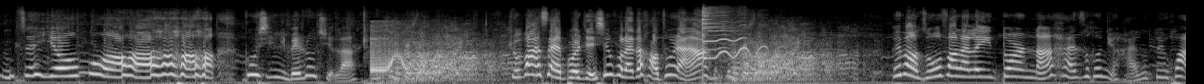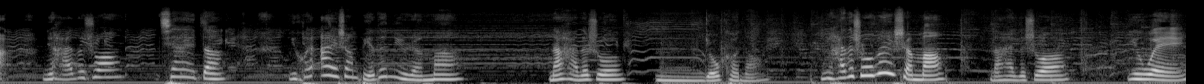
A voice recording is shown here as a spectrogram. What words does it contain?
你真幽默哈，恭喜你被录取了。”说：“哇塞，波姐，幸福来的好突然啊！”裴宝族发来了一段男孩子和女孩子对话。女孩子说：“亲爱的，你会爱上别的女人吗？”男孩子说：“嗯，有可能。”女孩子说：“为什么？”男孩子说：“因为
